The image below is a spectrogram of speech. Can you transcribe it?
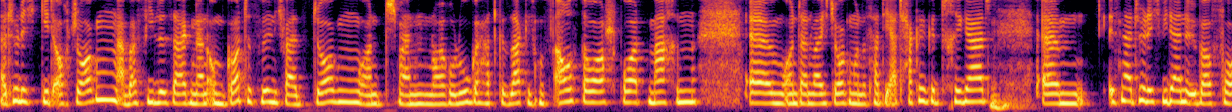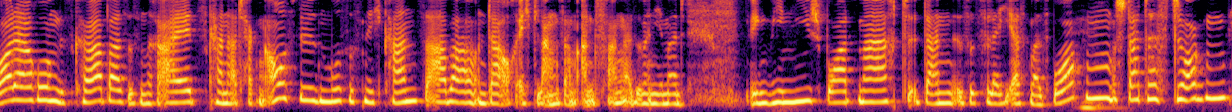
Natürlich geht auch Joggen, aber viele sagen dann, um Gottes Willen, ich war jetzt joggen und mein Neurologe hat gesagt, ich muss Ausdauersport machen ähm, und dann war ich joggen und das hat die Attacke getriggert. Mhm. Ähm, ist natürlich wieder eine Überforderung des Körpers, ist ein Reiz, kann Attacken auslösen, muss es nicht, kann es aber und da auch echt langsam anfangen. Also wenn jemand irgendwie nie Sport macht, dann ist es vielleicht erstmals Walken mhm. statt das Joggen gucken.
